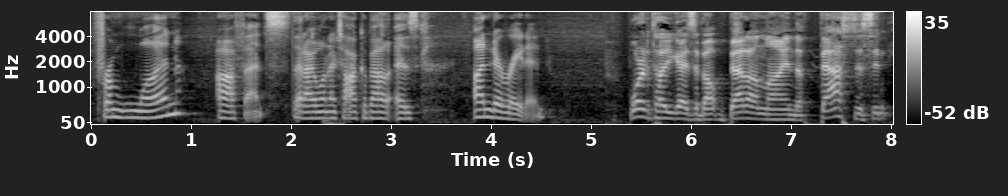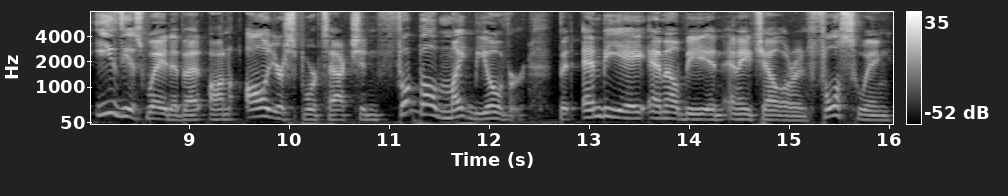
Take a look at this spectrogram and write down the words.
from one offense that I want to talk about as underrated. Wanted to tell you guys about Bet Online, the fastest and easiest way to bet on all your sports action. Football might be over, but NBA, MLB, and NHL are in full swing.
